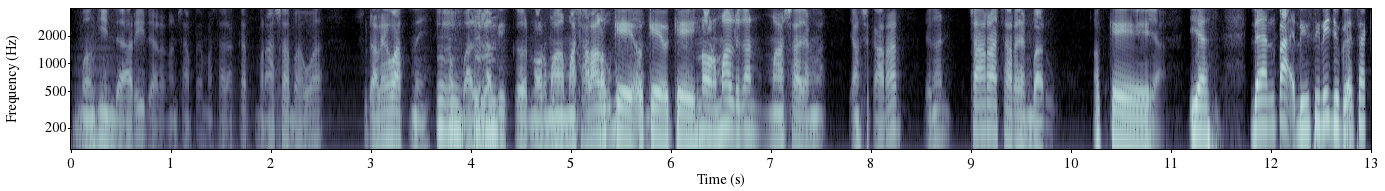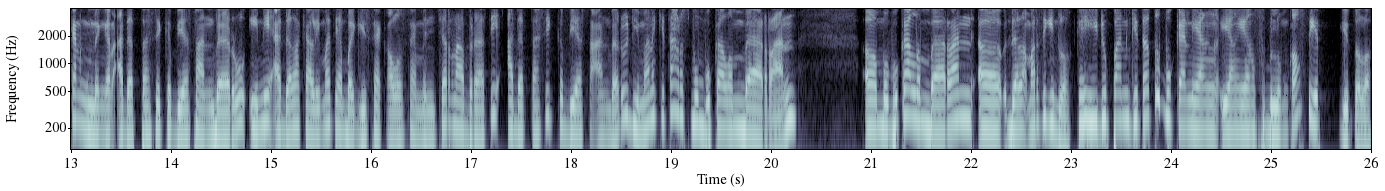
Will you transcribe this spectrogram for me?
menghindari jangan sampai masyarakat merasa bahwa sudah lewat nih, Mm-mm, kembali mm-mm. lagi ke normal masa lalu. Oke, oke, oke. Normal dengan masa yang yang sekarang dengan cara-cara yang baru. Oke. Iya. Yes. Dan Pak, di sini juga saya kan mendengar adaptasi kebiasaan baru. Ini adalah kalimat yang bagi saya kalau saya mencerna berarti adaptasi kebiasaan baru di mana kita harus membuka lembaran eh, membuka lembaran eh, dalam arti gini loh, kehidupan kita tuh bukan yang yang yang sebelum Covid gitu loh.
